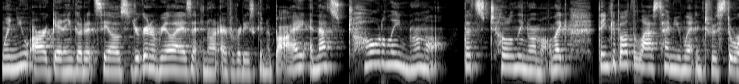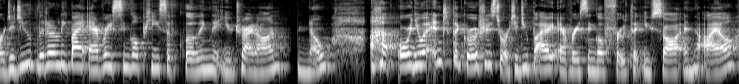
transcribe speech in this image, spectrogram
When you are getting good at sales, you're going to realize that not everybody's going to buy, and that's totally normal. That's totally normal. Like, think about the last time you went into a store. Did you literally buy every single piece of clothing that you tried on? No. Uh, or you went into the grocery store. Did you buy every single fruit that you saw in the aisle?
